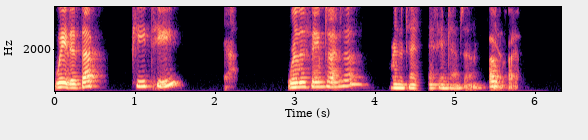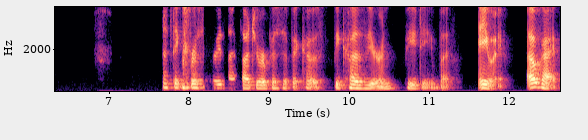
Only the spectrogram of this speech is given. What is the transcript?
wait, is that PT? Yeah. We're the same time zone? We're in the time, same time zone. Okay. Yep. I think for some reason I thought you were Pacific Coast because you're in PT, but anyway, okay.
